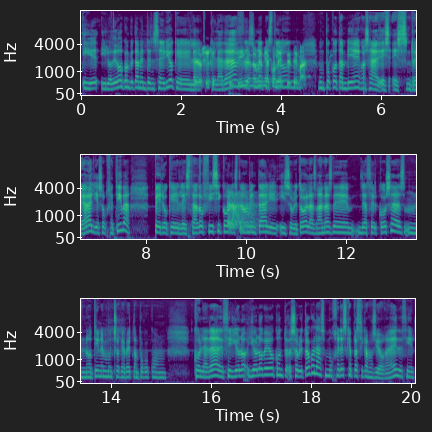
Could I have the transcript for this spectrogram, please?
y, lo digo completamente en serio, que la, que la edad es una cuestión este un poco también, o sea, es, es real y es objetiva, pero que el estado físico, el estado mental y, y sobre todo las ganas de, de hacer cosas no tienen tiene mucho que ver tampoco con, con la edad. Es decir, yo lo, yo lo veo con, sobre todo con las mujeres que practicamos yoga. ¿eh? Es decir,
